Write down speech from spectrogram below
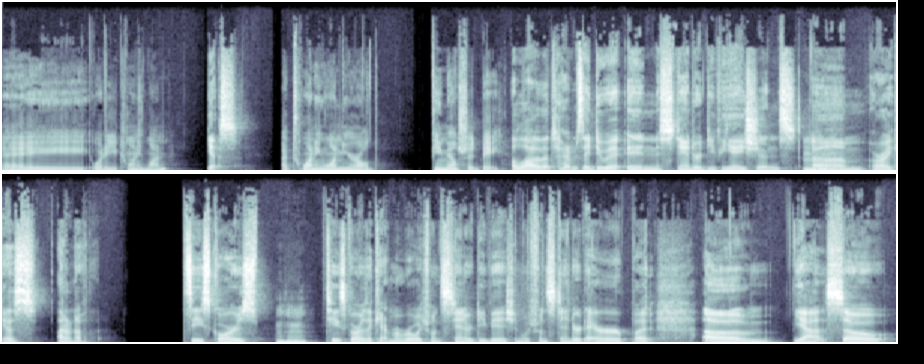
a what are you 21? yes, A 21 year old female should be. a lot of the times they do it in standard deviations, Mhm. um, or I guess I don't know, Z scores, Mm-hmm. T scores. I can't remember which one's standard deviation, which one's standard error, but um, yeah. So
